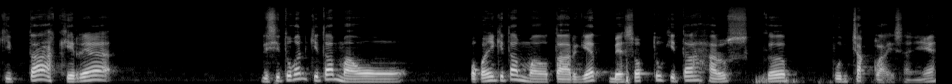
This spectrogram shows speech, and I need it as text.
kita akhirnya di situ kan kita mau pokoknya kita mau target besok tuh kita harus ke puncak lah istilahnya ya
